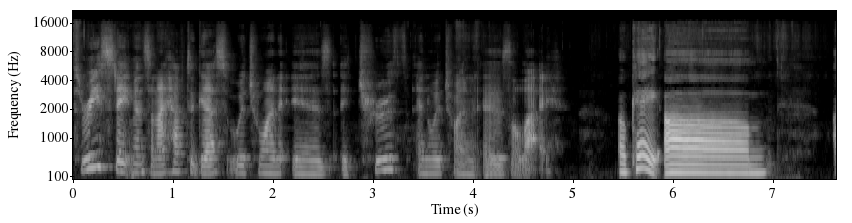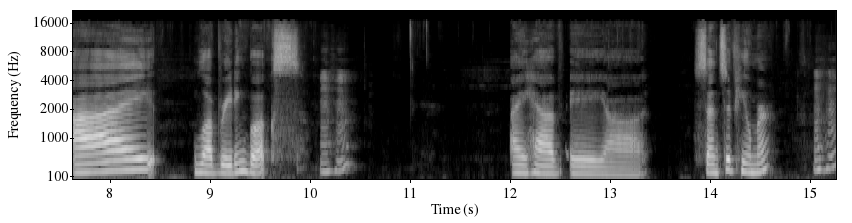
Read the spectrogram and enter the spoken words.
Three statements, and I have to guess which one is a truth and which one is a lie. Okay. Um, I love reading books. Mm-hmm. I have a uh, sense of humor, Mm-hmm.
